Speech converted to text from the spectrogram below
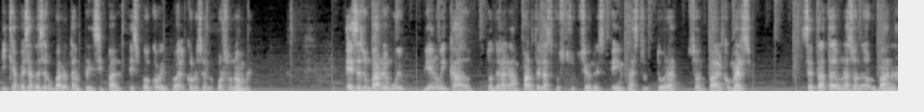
y que a pesar de ser un barrio tan principal es poco habitual conocerlo por su nombre. Este es un barrio muy bien ubicado, donde la gran parte de las construcciones e infraestructura son para el comercio. Se trata de una zona urbana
